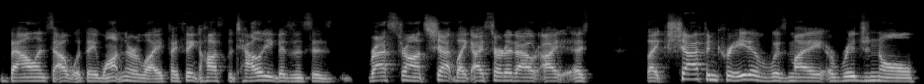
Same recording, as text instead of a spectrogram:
balance out what they want in their life. I think hospitality businesses, restaurants, chef, like I started out, I, I like chef and creative was my original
